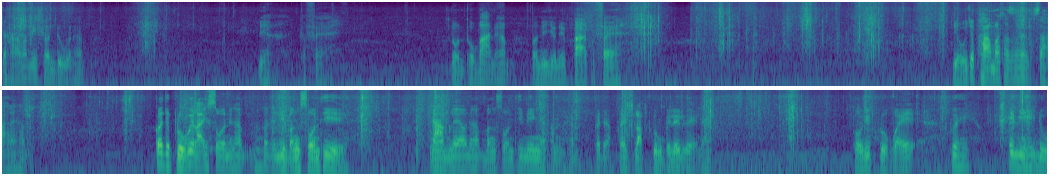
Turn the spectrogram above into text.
จะหาว่ามีชวนดูนะครับเนี่ยกาแฟโดนตัวบ้านนะครับ ตอนนี้อยู่ในป่ากาแฟ เดี๋ยวจะพามาทัศนศึกษานะครับ ก็จะปลูกไว้หลายโซนนะครับ ก็จะมีบางโซนที่งามแล้วนะครับ บางโซนที่ไม่งามนะครับ ก็จะค่อยปรับปรุงไปเรื่อยๆนะครับ วกนี้ปลูกไว้เพื่อให้ให้มีให้ดู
